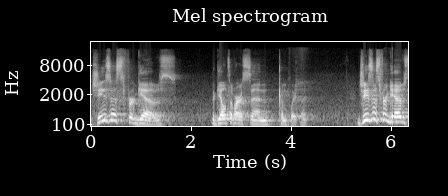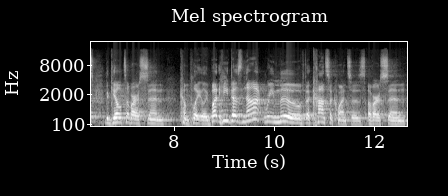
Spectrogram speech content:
Jesus forgives the guilt of our sin completely. Jesus forgives the guilt of our sin completely, but he does not remove the consequences of our sin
